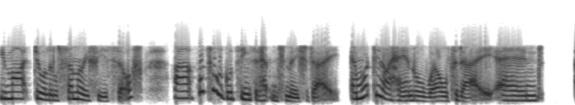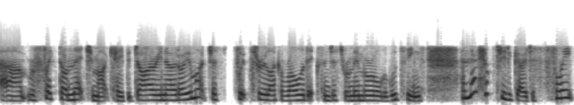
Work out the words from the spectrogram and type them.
you might do a little summary for yourself. Uh, what's all the good things that happened to me today? And what did I handle well today? And um, reflect on that. You might keep a diary note, or you might just flip through like a Rolodex and just remember all the good things. And that helps you to go to sleep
